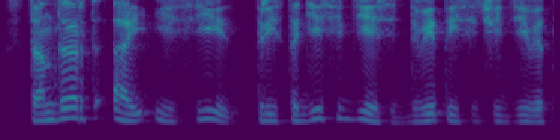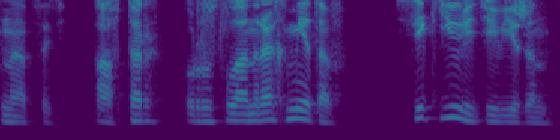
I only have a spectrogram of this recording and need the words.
Стандарт IEC 31010-2019. Автор Руслан Рахметов. Security Vision.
